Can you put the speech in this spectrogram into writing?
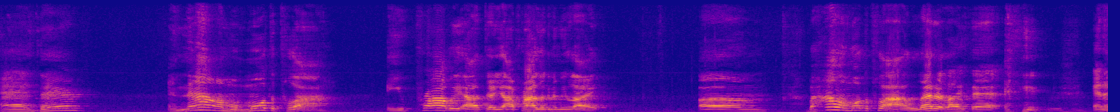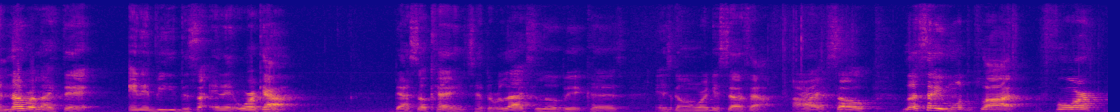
add there. And now I'm going to multiply. And you probably out there, y'all probably looking at me like, um, but how I multiply a letter like that and a number like that and it be design and it work out? That's okay. You just have to relax a little bit because it's gonna work itself out. All right. So let's say you multiply four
